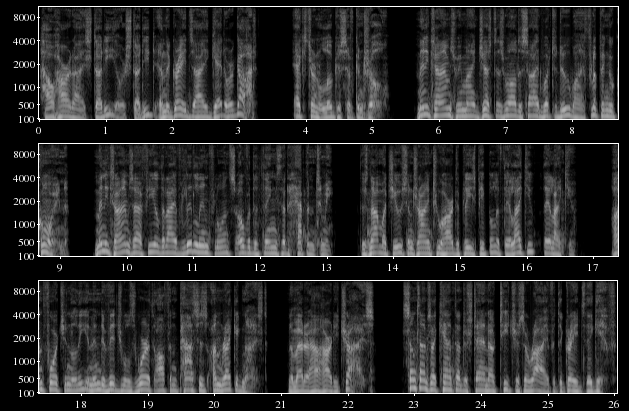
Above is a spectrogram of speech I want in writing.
how hard I study or studied and the grades I get or got. External locus of control. Many times we might just as well decide what to do by flipping a coin. Many times I feel that I have little influence over the things that happen to me. There's not much use in trying too hard to please people. If they like you, they like you. Unfortunately, an individual's worth often passes unrecognized, no matter how hard he tries. Sometimes I can't understand how teachers arrive at the grades they give.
